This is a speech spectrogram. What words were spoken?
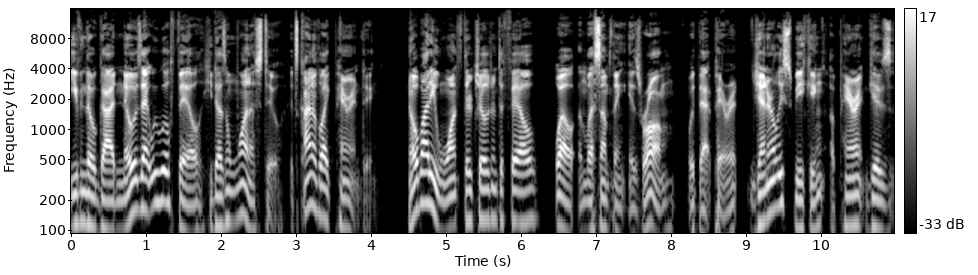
Even though God knows that we will fail, He doesn't want us to. It's kind of like parenting. Nobody wants their children to fail, well, unless something is wrong with that parent. Generally speaking, a parent gives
